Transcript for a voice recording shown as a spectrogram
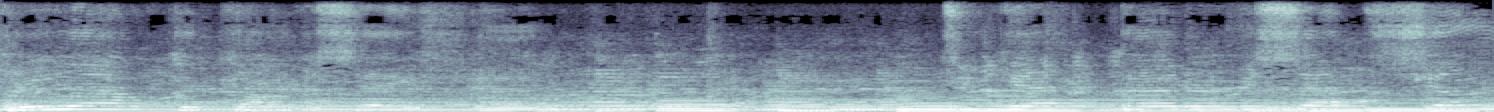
Throughout the conversation, to get better reception,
